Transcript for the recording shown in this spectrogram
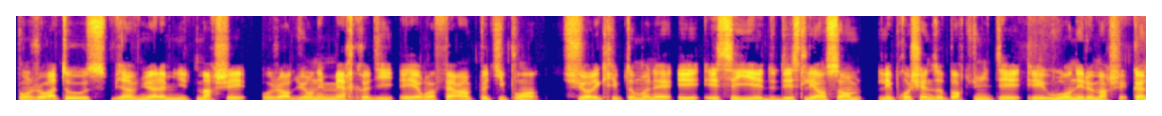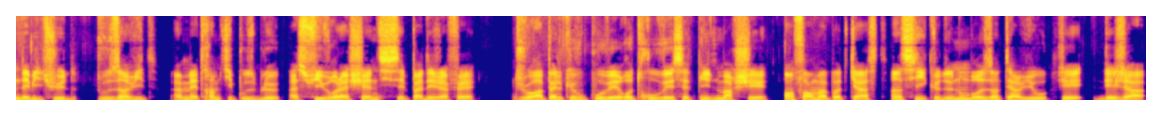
Bonjour à tous, bienvenue à la Minute Marché. Aujourd'hui, on est mercredi et on va faire un petit point sur les crypto-monnaies et essayer de déceler ensemble les prochaines opportunités et où en est le marché. Comme d'habitude, je vous invite à mettre un petit pouce bleu, à suivre la chaîne si ce n'est pas déjà fait je vous rappelle que vous pouvez retrouver cette minute marché en format podcast ainsi que de nombreuses interviews. J'ai déjà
